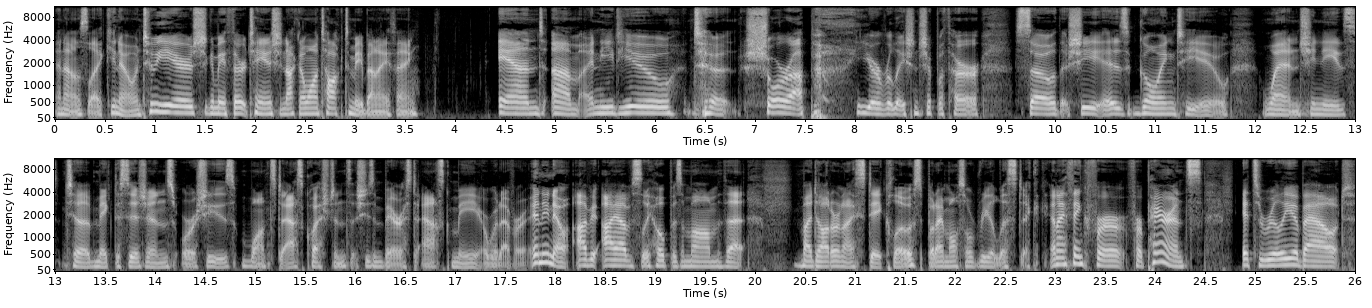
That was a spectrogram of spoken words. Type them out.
and I was like, you know, in two years, she's to be 13. She's not want to talk to me about anything. And um, I need you to shore up your relationship with her so that she is going to you when she needs to make decisions or she wants to ask questions that she's embarrassed to ask me or whatever. And, you know, I, I obviously hope as a mom that my daughter and I stay close, but I'm also realistic. And I think for, for parents, it's really about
